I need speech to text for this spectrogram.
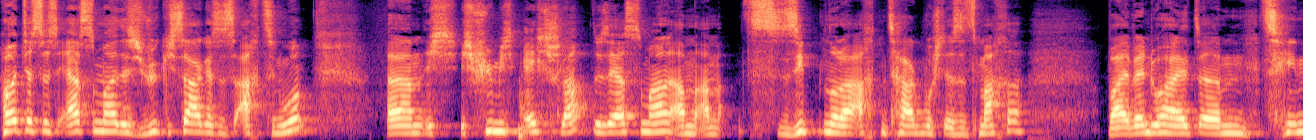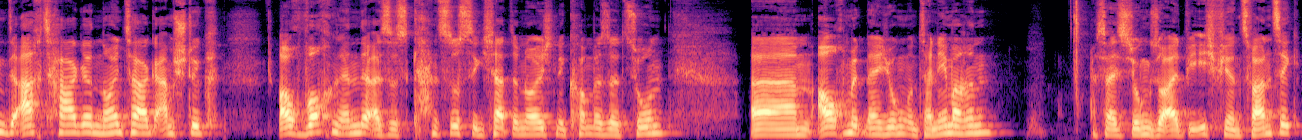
heute ist das erste Mal, dass ich wirklich sage, es ist 18 Uhr. Ähm, ich ich fühle mich echt schlapp das erste Mal am, am siebten oder achten Tag, wo ich das jetzt mache. Weil wenn du halt ähm, zehn, acht Tage, neun Tage am Stück, auch Wochenende, also es ist ganz lustig, ich hatte neulich eine Konversation, ähm, auch mit einer jungen Unternehmerin, das heißt jung, so alt wie ich, 24,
